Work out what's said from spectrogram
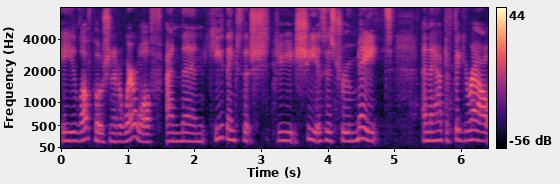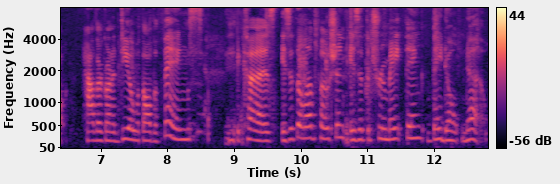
a love potion at a werewolf and then he thinks that she, she is his true mate and they have to figure out how they're going to deal with all the things because is it the love potion? Is it the true mate thing? They don't know.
